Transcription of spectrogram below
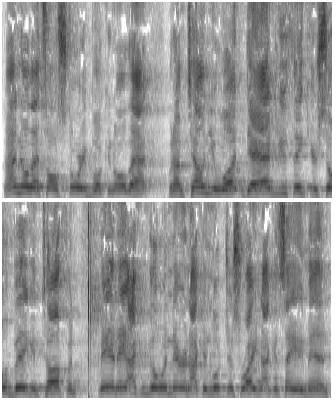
I know that's all storybook and all that, but I'm telling you what, Dad, you think you're so big and tough, and man, hey, I can go in there and I can look just right and I can say amen.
